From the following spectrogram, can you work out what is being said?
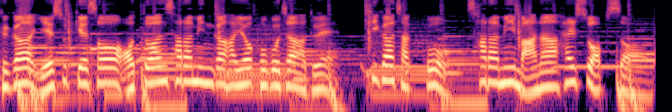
그가 예수께서 어떠한 사람인가 하여 보고자 하되 키가 작고 사람이 많아 할 수 없어.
